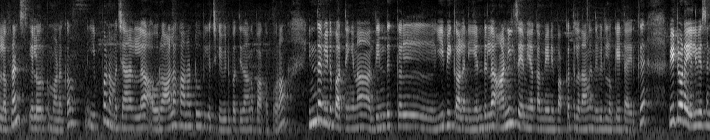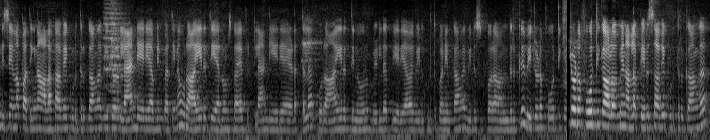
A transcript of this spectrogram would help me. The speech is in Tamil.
ஹலோ ஃப்ரெண்ட்ஸ் எல்லோருக்கும் வணக்கம். இப்போ நம்ம சேனலில் ஒரு அழகான டூ பிஹெச்கே வீடு பற்றி தாங்க பார்க்க போகிறோம் இந்த வீடு பார்த்தீங்கன்னா திண்டுக்கல் இபி காலனி எண்டில் அனில் சேமியா கம்பெனி பக்கத்தில் தாங்க இந்த வீடு லொக்கேட் ஆகிருக்கு வீட்டோட எலிவேஷன் டிசைன்லாம் பார்த்தீங்கன்னா அழகாகவே கொடுத்துருக்காங்க. வீட்டோட லேண்ட் ஏரியா அப்படின்னு பார்த்தீங்கன்னா ஒரு ஆயிரத்தி இரநூறு ஸ்கொயர் ஃபீட் லேண்ட் ஏரியா இடத்துல ஒரு ஆயிரத்தி நூறு பில்டப் ஏரியாவாக வீடு கொடுத்து பண்ணியிருக்காங்க. வீடு சூப்பராக வந்திருக்கு. வீட்டோட ஃபோர்ட்டி வீட்டோட ஃபோர்ட்டிக்கு நல்லா பெருசாகவே கொடுத்துருக்காங்க.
